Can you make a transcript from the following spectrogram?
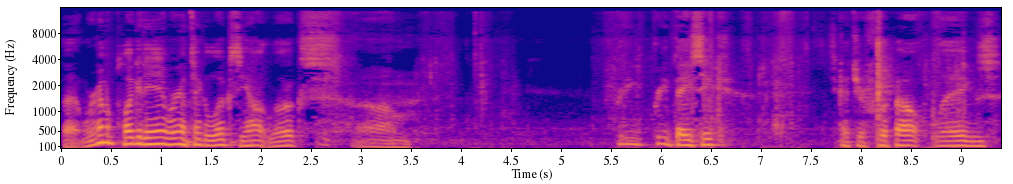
But we're going to plug it in. We're going to take a look, see how it looks. Um, pretty, pretty basic. It's got your flip out legs.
